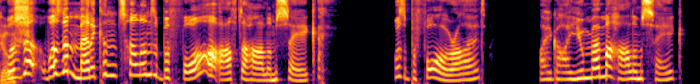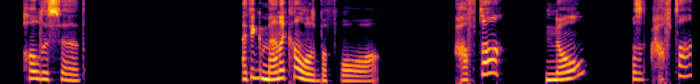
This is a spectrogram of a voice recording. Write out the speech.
Was the was the mannequin challenge before or after Harlem's Shake? Was it was before, right? Oh my god, you remember Harlem's Shake? Holy shit. I think mannequin was before. After? No? Was it after?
